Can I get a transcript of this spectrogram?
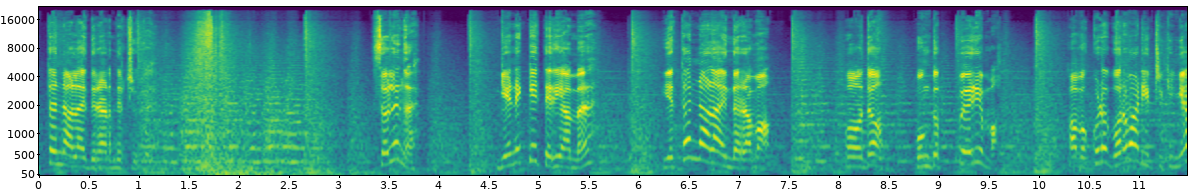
எத்தனை நாளா இது நடந்துட்டு இருக்கு சொல்லுங்க. எனக்கே தெரியாம எத்தனை நாளா இந்த ரமா அதான் உங்க பெரியம்மா. அவ கூட உறவாடிட்டு இருக்கீங்க?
